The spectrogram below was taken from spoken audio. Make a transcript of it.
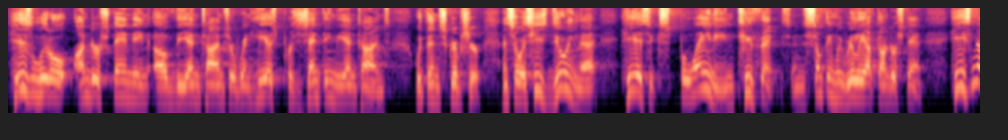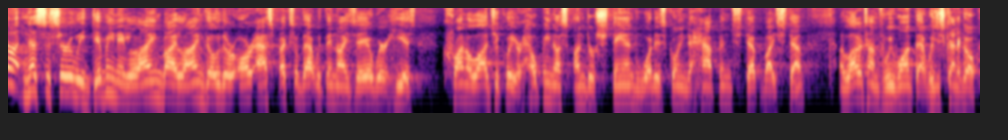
His little understanding of the end times, or when he is presenting the end times within Scripture. And so as he's doing that, he is explaining two things, and something we really have to understand. He's not necessarily giving a line by line, though there are aspects of that within Isaiah where he is chronologically or helping us understand what is going to happen step by step. A lot of times we want that. We just kind of go,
